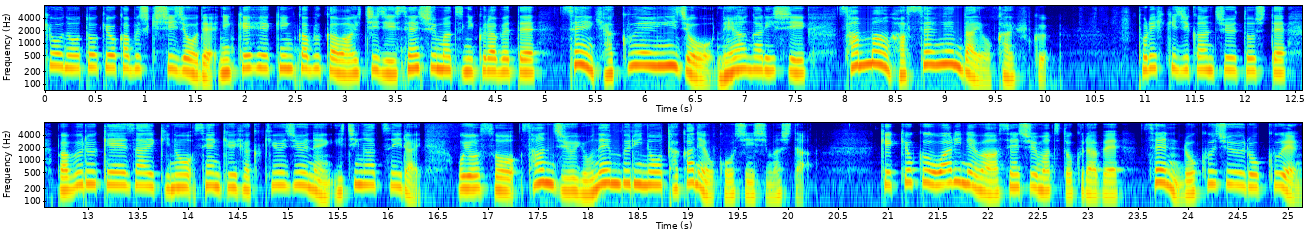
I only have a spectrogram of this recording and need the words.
今日の東京株式市場で日経平均株価は一時先週末に比べて1100円以上値上がりし3万8000円台を回復。取引時間中としてバブル経済期の1990年1月以来およそ34年ぶりの高値を更新しました。結局終値は先週末と比べ1066円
